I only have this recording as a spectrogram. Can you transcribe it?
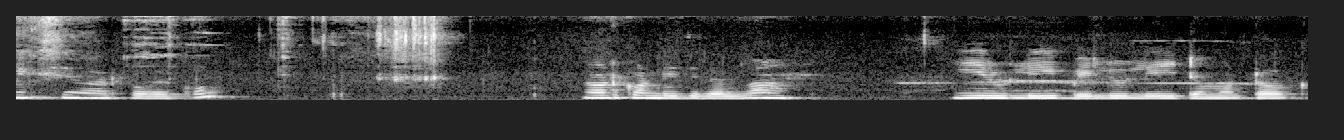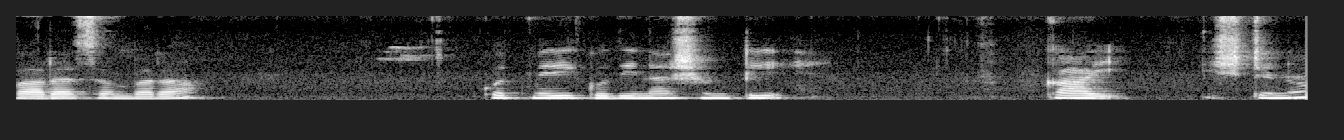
ಮಿಕ್ಸಿ ಮಾಡ್ಕೋಬೇಕು. ನೋಡ್ಕೊಂಡಿದ್ದೀರಲ್ವಾ? ಈರುಳ್ಳಿ, ಬೆಳ್ಳುಳ್ಳಿ, ಟೊಮೊಟೊ, ಖಾರ, ಸಾಂಬಾರ ಕೊತ್ತಂಬರಿ ಪುದೀನ, ಶುಂಠಿ, ಕಾಯಿ ಇಷ್ಟನ್ನು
